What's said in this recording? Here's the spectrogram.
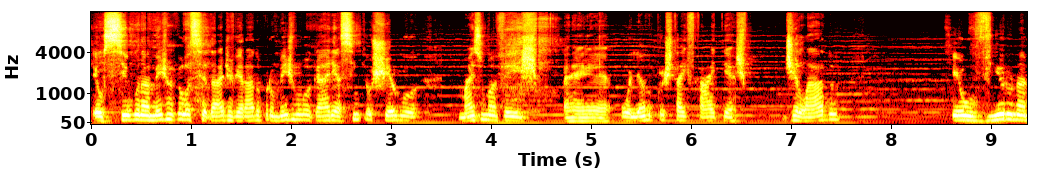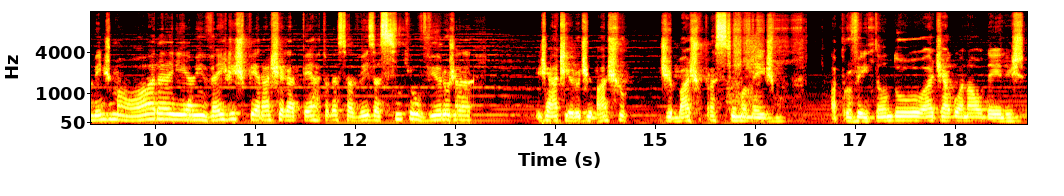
eu sigo na mesma velocidade, virado para o mesmo lugar, e assim que eu chego, mais uma vez, é, olhando para os TIE Fighters de lado, eu viro na mesma hora e ao invés de esperar chegar perto dessa vez, assim que eu viro, eu já, já atiro de baixo, de baixo para cima mesmo, aproveitando a diagonal deles,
